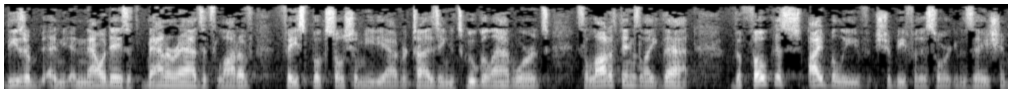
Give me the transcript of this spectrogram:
these are. And, and nowadays, it's banner ads, it's a lot of Facebook, social media advertising, it's Google AdWords, it's a lot of things like that. The focus, I believe, should be for this organization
